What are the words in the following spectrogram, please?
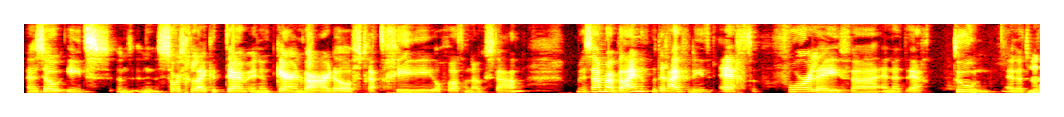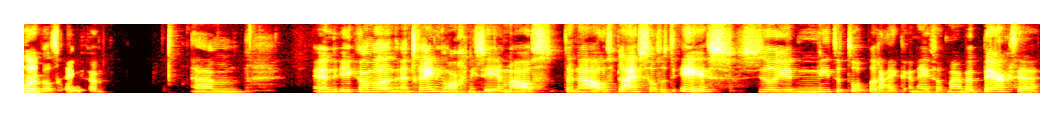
eh, zoiets, een, een soortgelijke term in hun kernwaarden of strategie of wat dan ook staan. Maar er zijn maar weinig bedrijven die het echt voorleven en het echt doen en het Mhm. voorbeeld geven. Ehm, en je kan wel een, een training organiseren, maar als daarna alles blijft zoals het is, zul je niet de top bereiken en heeft dat maar een beperkte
